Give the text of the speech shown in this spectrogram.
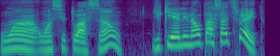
uma, uma situação de que ele não está satisfeito.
